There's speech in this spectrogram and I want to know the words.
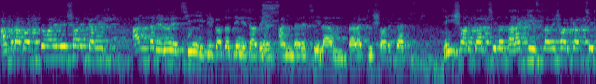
আমরা বর্তমানে যে সরকারের আন্ডারে রয়েছি বিগত দিনে যাদের আন্ডারে ছিলাম তারা কি সরকার যেই সরকার ছিল তারা কি ইসলামী সরকার ছিল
